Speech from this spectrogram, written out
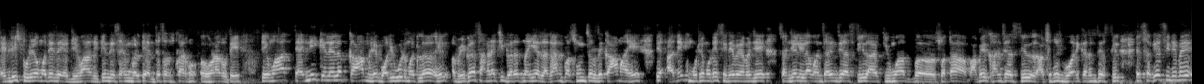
एनडी स्टुडिओमध्ये जेव्हा नितीन देसाईंवरती अंत्यसंस्कार होणार होते. तेव्हा त्यांनी केलेलं काम हे बॉलिवूड मधलं हे वेगळं सांगण्याची गरज नाहीये. लगानपासूनचं जे काम आहे ते अनेक मोठे मोठे सिनेमे म्हणजे संजय लीला वंसाळींचे असतील किंवा स्वतः आमिर खानचे असतील आशुतोष गोवारीकरांचे असतील हे सगळे सिनेमे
